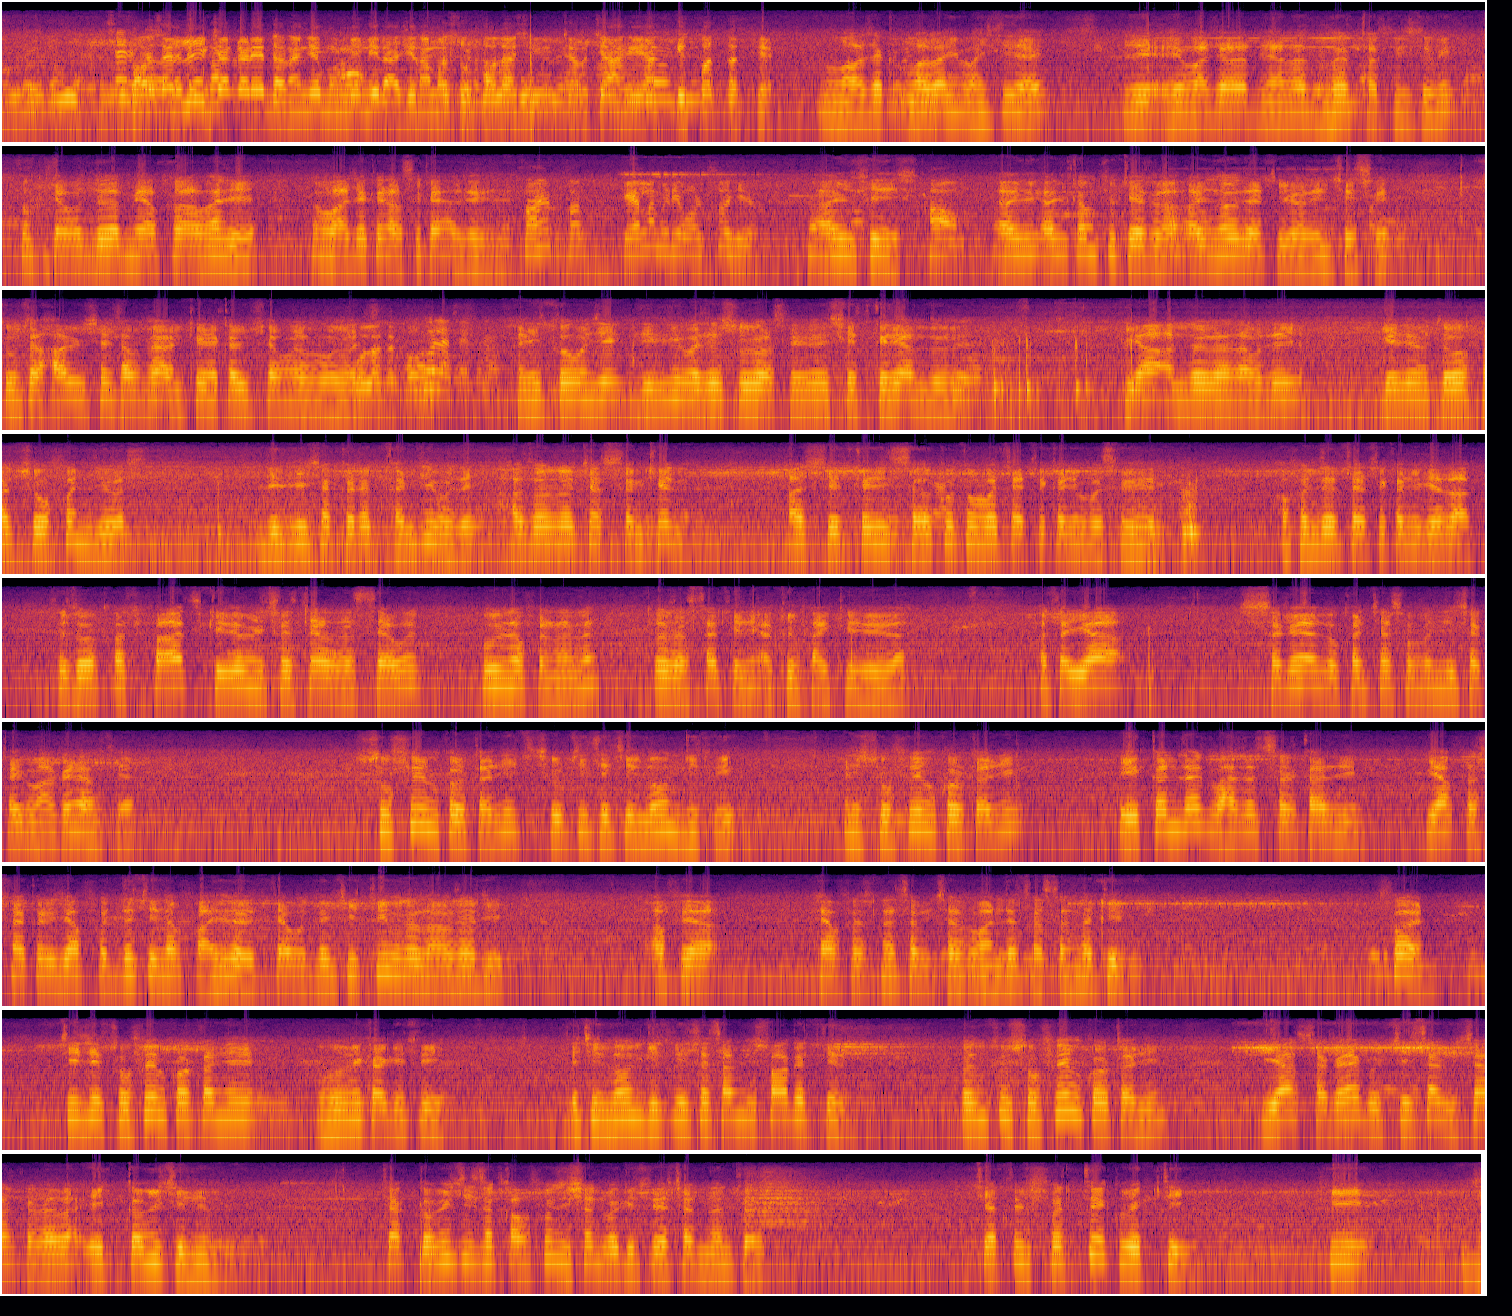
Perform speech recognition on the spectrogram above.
भाऊसाहेब तुमच्याकडे धनंजय मुंडेंनी राजीनामा सोपवला अशी चर्चा आहे यात कितपत तथ्य आहे? माझ्या मला ही माहिती नाही म्हणजे हे माझ्या ज्ञानात भर टाकली तुम्ही. त्याबद्दल मी आपला आभारी आहे पण माझ्याकडे असं काय आलेलं नाही. Sahib, sir, Kerala media also here. I will finish How? I I come to Kerala I know that you are interested तुमचा हा विषय संपला आणखीन एका विषयामध्ये बोलायचा. बोला साहेब. बोला साहेब. आणि तो म्हणजे दिल्लीमध्ये सुरू असलेले शेतकरी आंदोलन. या आंदोलनामध्ये गेले जवळपास चोपन्न दिवस. दिल्लीच्या कडक थंडीमध्ये हजारोच्या संख्येनं आज शेतकरी सहकुटुंब त्या ठिकाणी बसलेले आहेत. आपण जर त्या ठिकाणी गेलात तर जवळपास पाच किलोमीटरच्या रस्त्यावर पूर्णपणानं तो रस्ता त्यांनी ऑक्युपाय केलेला आहे. आता या सगळ्या लोकांच्या संबंधीच्या काही मागण्या होत्या. सुप्रीम कोर्टाने शेवटी त्याची नोंद घेतली आणि सुप्रीम कोर्टाने एकंदर भारत सरकारने या प्रश्नाकडे ज्या पद्धतीनं पाहिलं त्याबद्दलची तीव्र नाराजी आपल्या ह्या प्रश्नाचा विचार मांडत असताना केली पण ती जी सुप्रीम कोर्टाने भूमिका घेतली त्याची नोंद घेतली त्याचं आम्ही स्वागत केलं परंतु सुप्रीम कोर्टाने या सगळ्या गोष्टीचा विचार करायला एक कमिटी नेमली त्या कमिटीचं कॉम्पोजिशन बघितल्याच्यानंतर त्यातील प्रत्येक व्यक्ती ही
